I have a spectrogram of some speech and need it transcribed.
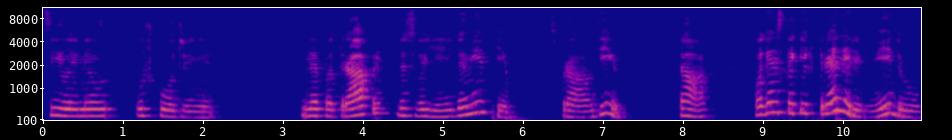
ціле й неушкоджене не потрапить до своєї домівки. Справді, так, один з таких тренерів мій друг.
